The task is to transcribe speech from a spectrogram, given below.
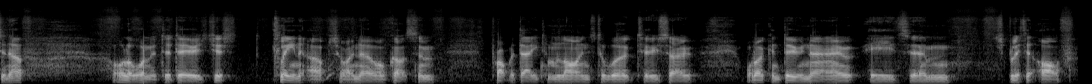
that's enough. All I wanted to do is just clean it up so I know I've got some proper datum lines to work to. So what I can do now is um, split it off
